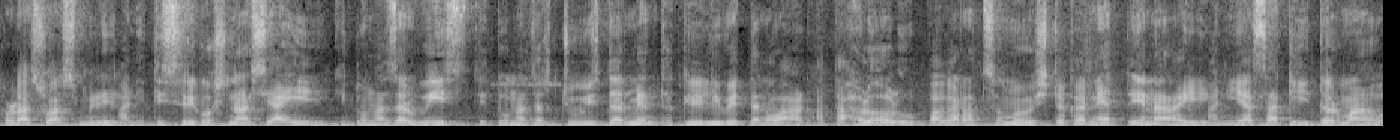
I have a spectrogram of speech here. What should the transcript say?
थोडा श्वास मिळेल. आणि तिसरी घोषणा अशी आहे की दोन हजार वीस ते दोन हजार चोवीस दरम्यान थकलेली वेतनवाढ आता हळूहळू पगारात समाविष्ट करण्यात येणार आहे. आणि यासाठी दरमहा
